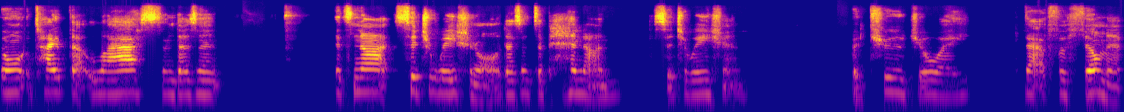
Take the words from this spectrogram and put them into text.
Don't type that lasts and doesn't it's not situational. It doesn't depend on the situation. But true joy that fulfillment.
